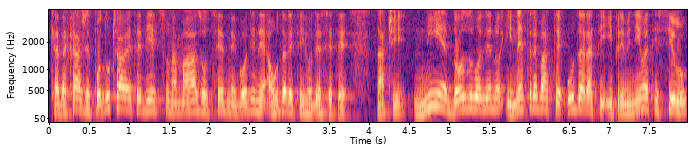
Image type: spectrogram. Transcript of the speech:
kada kaže podučavajte djecu namazu od sedme godine, a udarite ih od desete. Znači, nije dozvoljeno i ne trebate udarati i primjenjivati silu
